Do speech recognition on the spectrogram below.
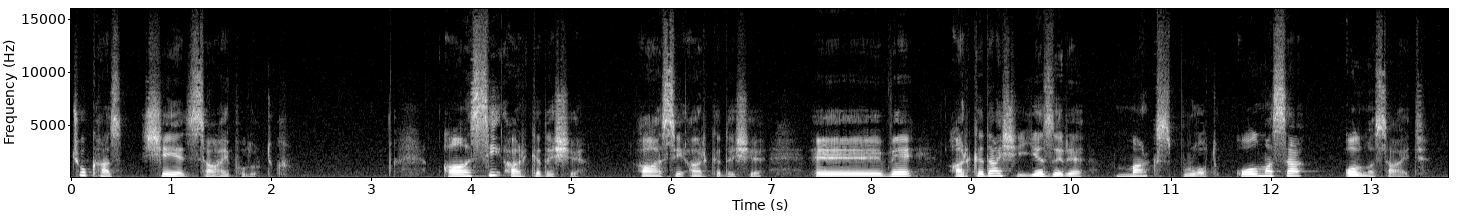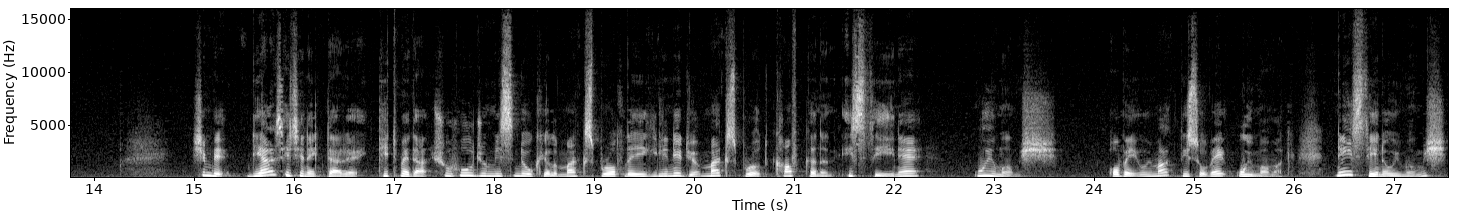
çok az şeye sahip olurduk. Asi arkadaşı, asi arkadaşı eee, ve arkadaş yazarı Max Brod olmasa olmasaydı. Şimdi diğer seçeneklere gitmeden şu who cümlesini de okuyalım. Max Brod'la ilgili ne diyor? Max Brod Kafka'nın isteğine uymamış. Obey uymak, disobey uymamak. Ne isteğine uymamış?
